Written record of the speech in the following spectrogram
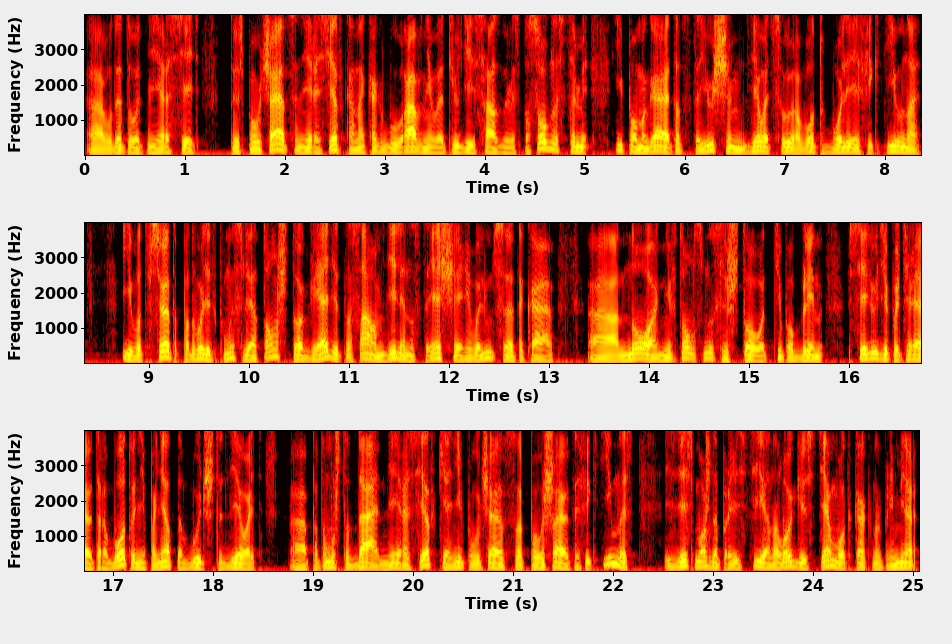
э, вот эту вот нейросеть. То есть получается, нейросетка, она как бы уравнивает людей с разными способностями и помогает отстающим делать свою работу более эффективно и вот все это подводит к мысли о том, что грядет на самом деле настоящая революция такая, а, но не в том смысле, что вот типа, блин, все люди потеряют работу, непонятно будет, что делать. А, потому что, да, нейросетки, они, получаются, повышают эффективность, и здесь можно провести аналогию с тем, вот как, например,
